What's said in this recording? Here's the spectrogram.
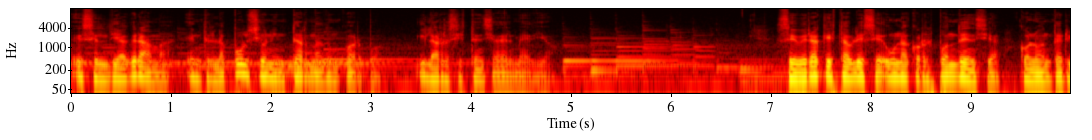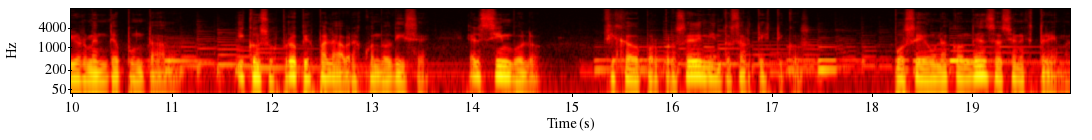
es el diagrama entre la pulsión interna de un cuerpo y la resistencia del medio. Se verá que establece una correspondencia con lo anteriormente apuntado y con sus propias palabras cuando dice, el símbolo, fijado por procedimientos artísticos, posee una condensación extrema,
